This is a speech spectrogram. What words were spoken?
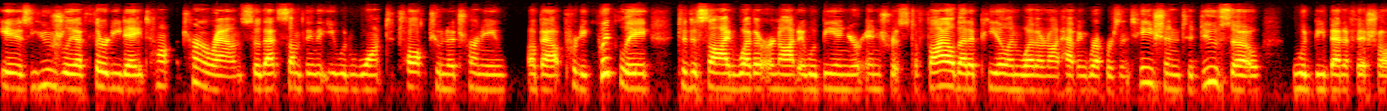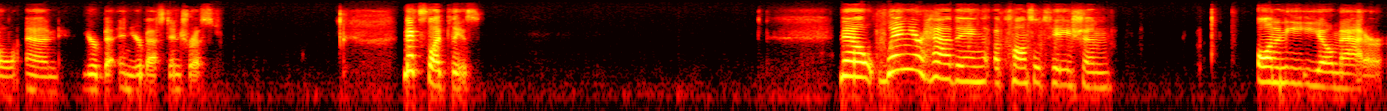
is usually a 30 day t- turnaround. So that's something that you would want to talk to an attorney about pretty quickly to decide whether or not it would be in your interest to file that appeal and whether or not having representation to do so would be beneficial and your be- in your best interest. Next slide, please. Now, when you're having a consultation on an EEO matter,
